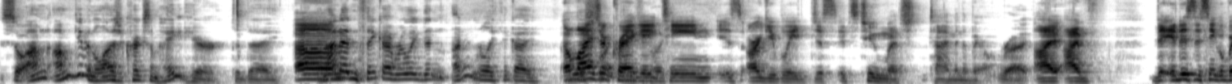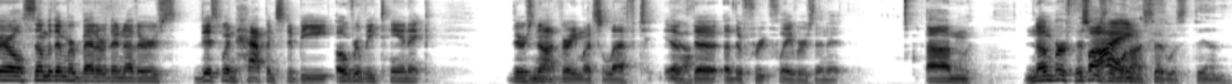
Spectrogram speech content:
So I'm I'm giving Elijah Craig some hate here today, Um, and I didn't think I really didn't. I didn't really think I. I Elijah disliked Craig these, like- 18 is arguably just it's too much time in the barrel. Right. I, I've it is a single barrel. Some of them are better than others. This one happens to be overly tannic. There's not very much left of Mm. Yeah. the of the fruit flavors in it. Um, number This was the one I said was thin.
